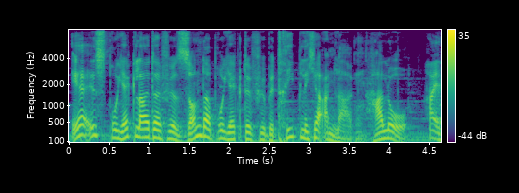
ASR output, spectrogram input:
Er ist Projektleiter für Sonderprojekte für betriebliche Anlagen. Hallo. Hi.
